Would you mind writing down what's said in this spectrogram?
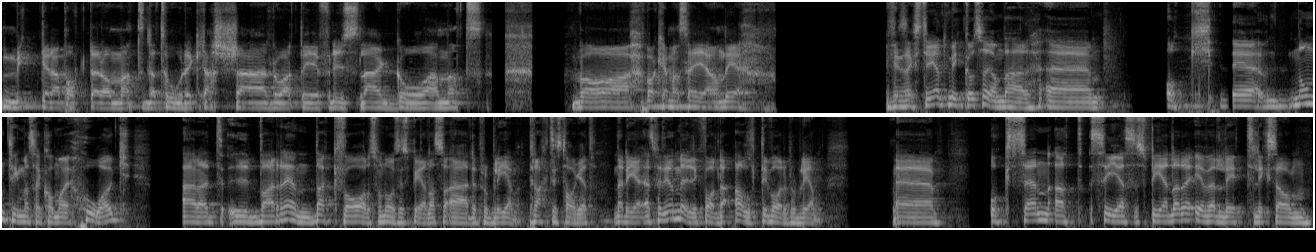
mycket rapporter om att datorer kraschar och att det är fryslagg och annat. Vad, vad kan man säga om det? Det finns extremt mycket att säga om det här. Och det, någonting man ska komma ihåg är att i varenda kval som någonsin spelas så är det problem. Praktiskt taget. När det är, speciellt Magic-kval, det har alltid varit problem. Mm. Eh, och sen att CS-spelare är väldigt liksom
